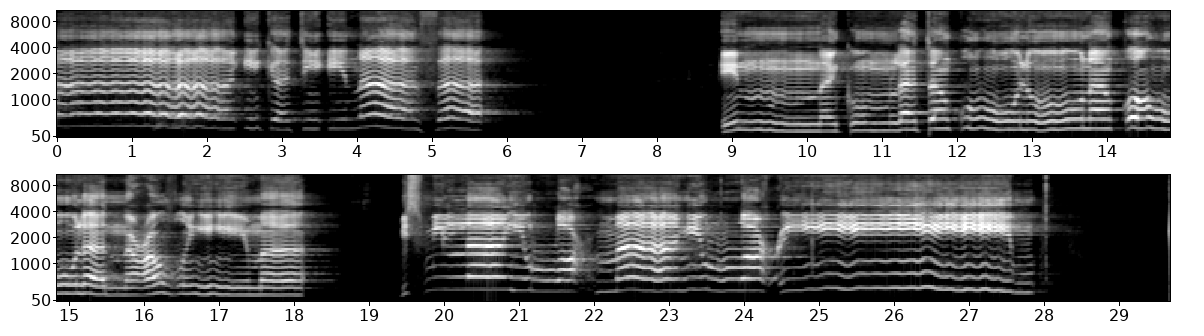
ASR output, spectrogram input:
إناثا. إنكم لتقولون قولا عظيما. بسم الله الرحمن الرحيم.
